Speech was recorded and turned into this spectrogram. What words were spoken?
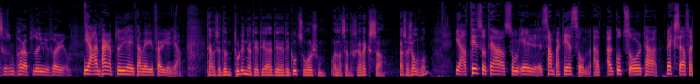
Som paraply i förrjun? Ja, en paraply heter det i förrjun, ja. Det är alltså, den tror inte att det er det det är gods som på alla sätt ska växa Alltså självon? Ja, det är så det som är sampartesen att, att Guds år ta växer av sig.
